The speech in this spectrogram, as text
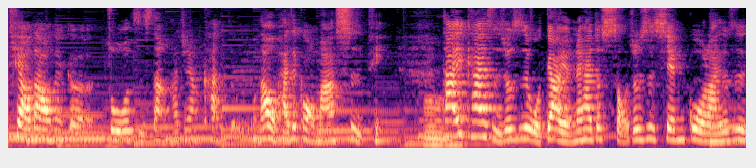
跳到那个桌子上，它就这样看着我，然后我还在跟我妈视频。嗯他一开始就是我掉眼泪，他就手就是先过来，就是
